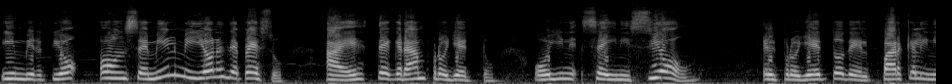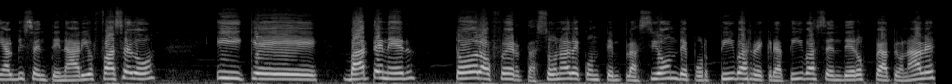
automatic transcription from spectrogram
invirtió 11 mil millones de pesos a este gran proyecto. Hoy se inició el proyecto del Parque Lineal Bicentenario Fase 2 y que va a tener toda la oferta, zona de contemplación, deportiva, recreativa, senderos peatonales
